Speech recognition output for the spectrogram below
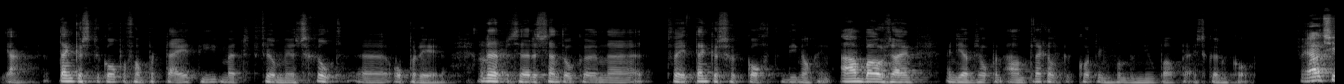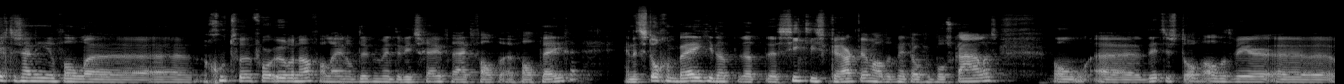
ja, tankers te kopen van partijen die met veel meer schuld uh, opereren. En dan hebben ze recent ook een, uh, twee tankers gekocht die nog in aanbouw zijn. En die hebben ze op een aantrekkelijke korting van de nieuwbouwprijs kunnen kopen. Vooruitzichten zijn in ieder geval uh, goed voor Euronav. Alleen op dit moment de winstgevendheid valt, valt tegen. En het is toch een beetje dat, dat cyclische karakter. We hadden het net over Boskalis. Om, uh, dit is toch altijd weer uh,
